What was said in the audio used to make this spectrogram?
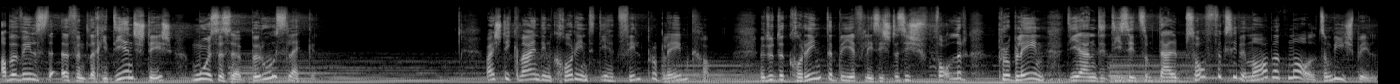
Aber weil es der öffentliche Dienst ist, muss es jemand auslegen. Weißt du, die Gemeinde in Korinth, die hat viel Probleme gehabt. Wenn du den Korintherbrief liest, das ist voller Probleme. Die, haben, die sind zum Teil besoffen beim Abendmahl, zum Beispiel.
